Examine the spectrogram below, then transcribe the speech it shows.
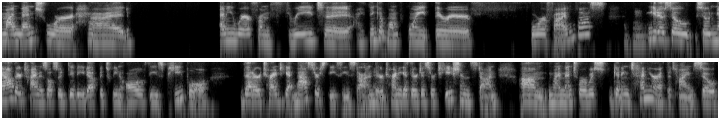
my mentor had anywhere from three to I think at one point there were four or five of us. Mm-hmm. You know, so so now their time is also divvied up between all of these people that are trying to get master's theses done. Mm-hmm. They're trying to get their dissertations done. Um, my mentor was getting tenure at the time, so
